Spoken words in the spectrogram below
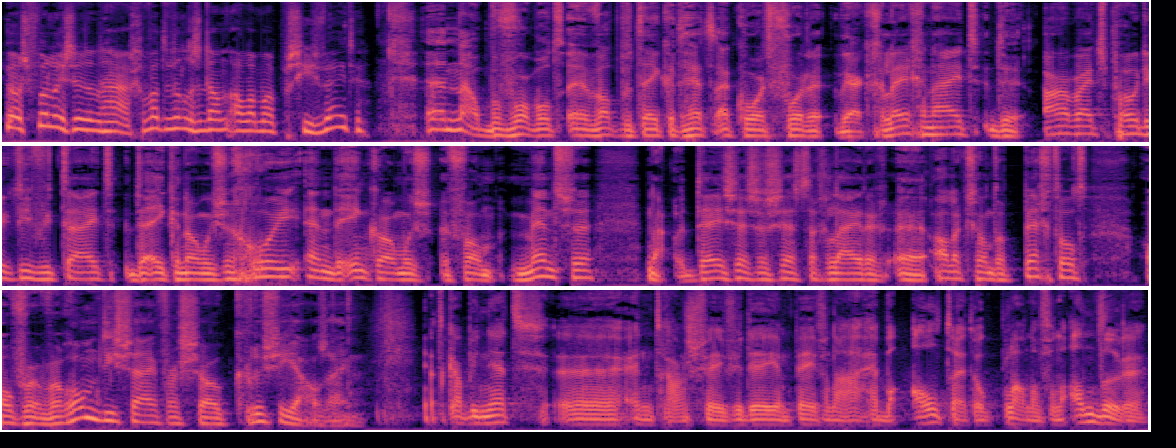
Joost Vullings in Den Haag, wat willen ze dan allemaal precies weten? Uh, nou, bijvoorbeeld, uh, wat betekent het akkoord voor de werkgelegenheid... de arbeidsproductiviteit, de economische groei en de inkomens van mensen? Nou, D66-leider uh, Alexander Pechtold over waarom die cijfers zo cruciaal zijn. Ja, het kabinet en trouwens VVD en PvdA hebben altijd ook plannen van anderen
